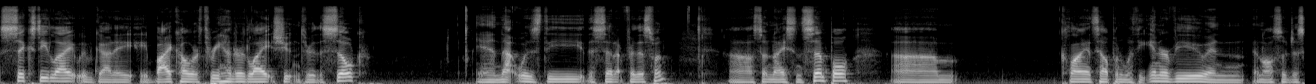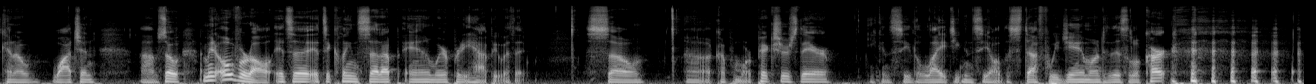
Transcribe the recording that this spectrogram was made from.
60 light. We've got a, a bicolor 300 light shooting through the silk. And that was the, the setup for this one. Uh, so nice and simple. Um, clients helping with the interview and, and also just kind of watching. Um, so, I mean, overall, it's a, it's a clean setup and we're pretty happy with it. So, uh, a couple more pictures there. you can see the light. You can see all the stuff we jam onto this little cart.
